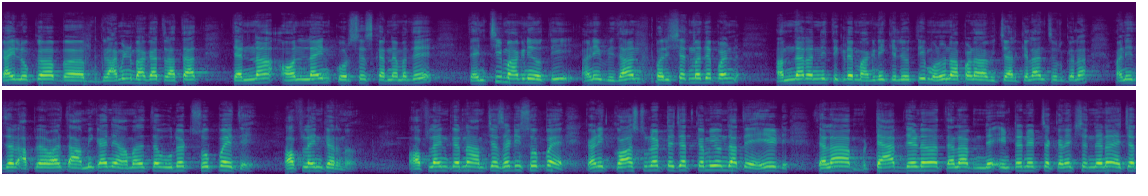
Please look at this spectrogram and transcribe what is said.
काही लोक ग्रामीण भागात राहतात. त्यांना ऑनलाईन कोर्सेस करण्यामध्ये त्यांची मागणी होती आणि विधान परिषदमध्ये पण आमदारांनी तिकडे मागणी केली होती. म्हणून आपण हा विचार केला आणि सुरू केला. आणि जर आपल्याला वाटतं आम्ही काय नाही आम्हाला तर उलट सोपं आहे ते ऑफलाईन करणं. ऑफलाईन करणं आमच्यासाठी सोपं आहे. कारण कॉस्ट उलट त्याच्यात कमी होऊन जाते. हे त्याला टॅब देणं त्याला इंटरनेटचं कनेक्शन देणं याच्यात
